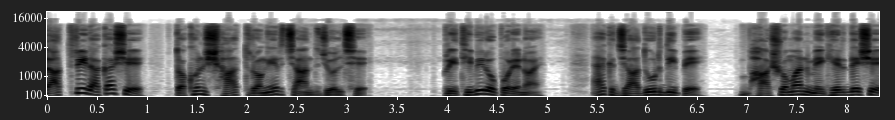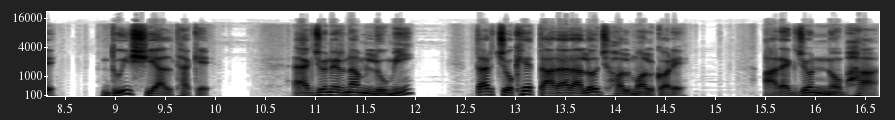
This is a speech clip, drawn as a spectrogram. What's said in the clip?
রাত্রির আকাশে তখন সাত রঙের চাঁদ জ্বলছে। পৃথিবীর ওপরে নয়, এক জাদুর দ্বীপে ভাসমান মেঘের দেশে দুই শিয়াল থাকে। একজনের নাম লুমি, তার চোখে তারার আলো ঝলমল করে। আর একজন নোভা,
